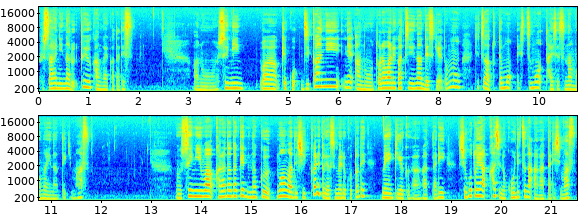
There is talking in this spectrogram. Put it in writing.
負債になるという考え方です。あの睡眠は結構時間にねあのとらわれがちなんですけれども実はとても質も大切なものになってきます。睡眠は体だけでなく脳までしっかりと休めることで免疫力が上がったり仕事や家事の効率が上がったりします。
